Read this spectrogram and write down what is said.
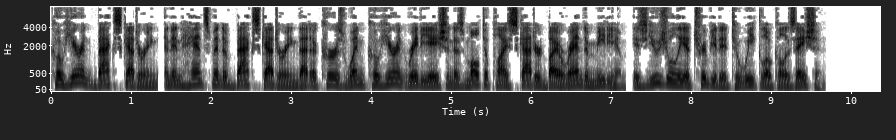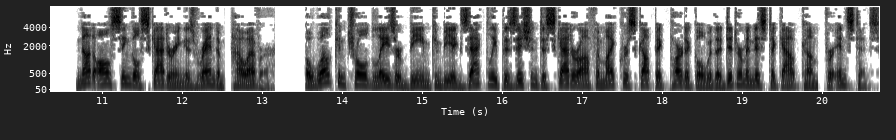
Coherent backscattering, an enhancement of backscattering that occurs when coherent radiation is multiply scattered by a random medium, is usually attributed to weak localization. Not all single scattering is random, however. A well-controlled laser beam can be exactly positioned to scatter off a microscopic particle with a deterministic outcome, for instance.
